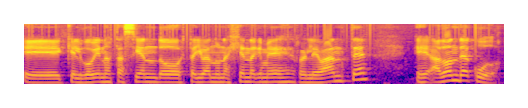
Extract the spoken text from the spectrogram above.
eh, que el gobierno está haciendo, está llevando una agenda que me es relevante, eh, ¿a dónde acudo?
